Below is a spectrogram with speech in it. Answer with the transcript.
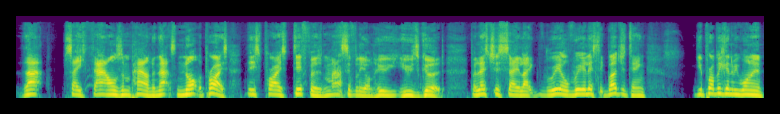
That say thousand pound and that's not the price. This price differs massively on who who's good. But let's just say like real realistic budgeting you're probably going to be wanting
